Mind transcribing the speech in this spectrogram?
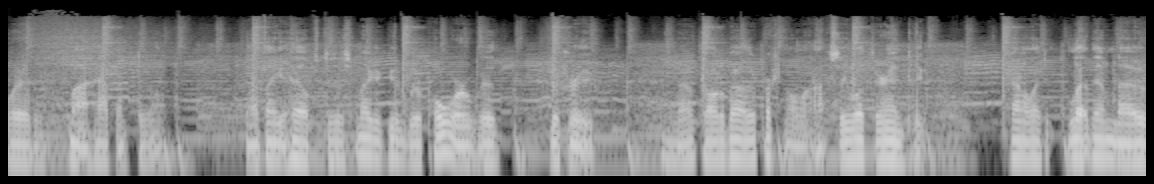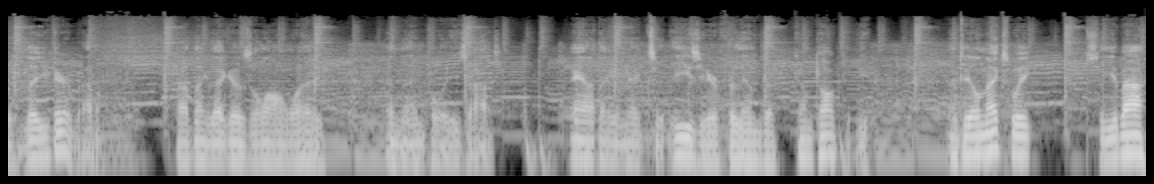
whatever might happen to them. I think it helps to just make a good rapport with the crew. You know, talk about their personal life, see what they're into kind of let let them know that you care about them. I think that goes a long way in the employees' eyes, and I think it makes it easier for them to come talk to you. Until next week, see you. Bye.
